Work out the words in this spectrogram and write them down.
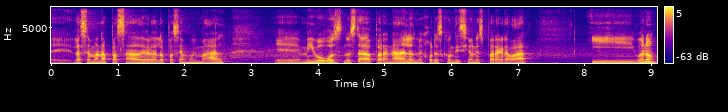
eh, la semana pasada de verdad la pasé muy mal. mi voz no estaba para nada en las mejores condiciones para grabar. Y bueno,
